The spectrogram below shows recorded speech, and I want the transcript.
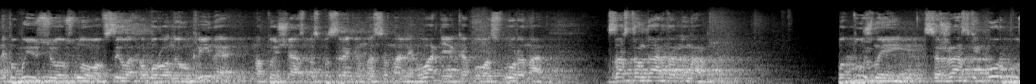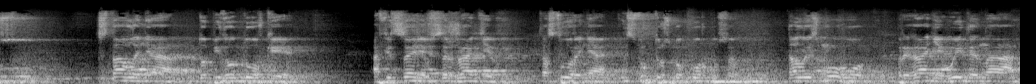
не побоюсь цього слова, в силах оборони України на той час безпосередньо в Національній гвардії, яка була створена за стандартами НАТО. Потужний сержантський корпус, ставлення до підготовки офіцерів, сержантів та створення інструкторського корпусу дали змогу бригаді вийти на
